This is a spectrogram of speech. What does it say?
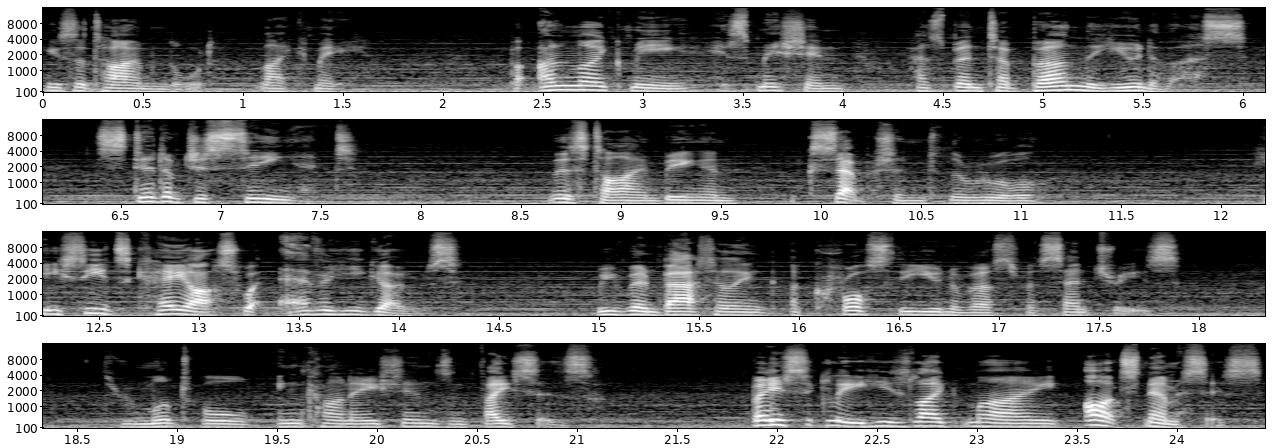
He's a Time Lord, like me. But unlike me, his mission has been to burn the universe, instead of just seeing it. This time being an exception to the rule. He seeds chaos wherever he goes. We've been battling across the universe for centuries, through multiple incarnations and faces. Basically, he's like my arch nemesis,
